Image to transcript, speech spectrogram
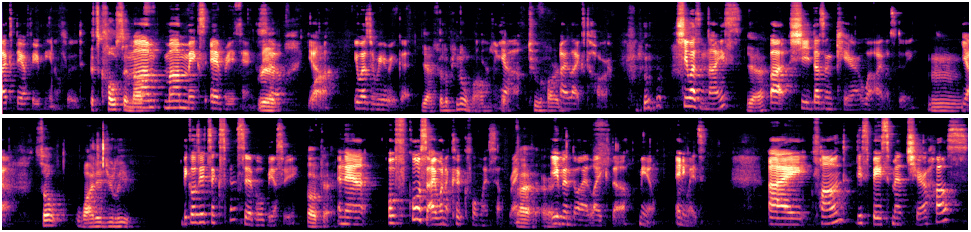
like their Filipino food. It's close enough. Mom, mom makes everything. Really? So yeah, Wow. it was really good. Yeah, Filipino mom. Yeah. Too hard. I liked her. She was nice, yeah. but she doesn't care what I was doing. Mm. Yeah, So why did you leave? because it's expensive, obviously. Okay. And then, of course, I want to cook for myself, right? Alright, alright. even though I like the meal. Anyways, I found this basement share house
